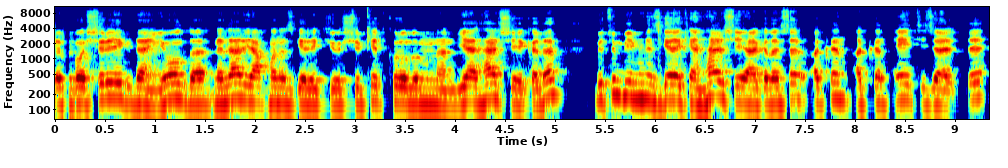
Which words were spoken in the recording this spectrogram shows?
ve başarıya giden yolda neler yapmanız gerekiyor, şirket kurulumundan diğer her şeye kadar bütün bilmeniz gereken her şeyi arkadaşlar Akın Akın e-ticarette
